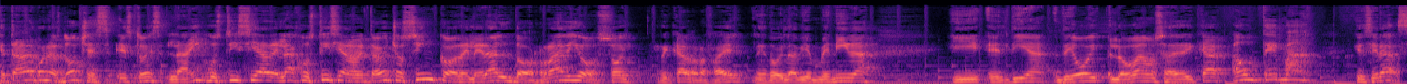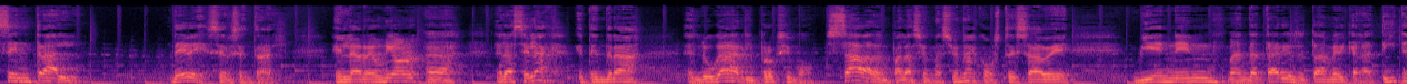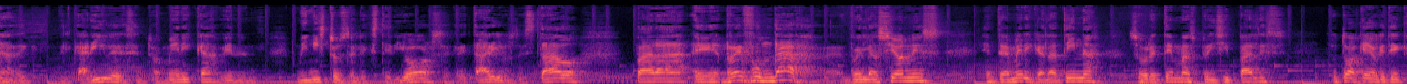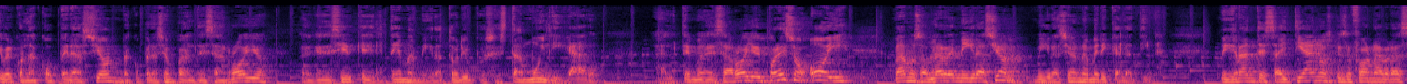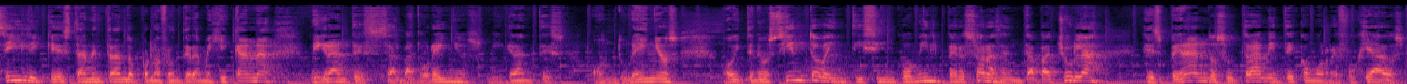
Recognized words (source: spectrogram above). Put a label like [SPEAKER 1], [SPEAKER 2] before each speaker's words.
[SPEAKER 1] ¿Qué tal? Buenas noches. Esto es La Injusticia de la Justicia 985 del Heraldo Radio. Soy Ricardo Rafael, le doy la bienvenida y el día de hoy lo vamos a dedicar a un tema que será central, debe ser central, en la reunión ah, de la CELAC que tendrá lugar el próximo sábado en Palacio Nacional. Como usted sabe, vienen mandatarios de toda América Latina, de del Caribe, de Centroamérica, vienen ministros del exterior, secretarios de Estado, para eh, refundar relaciones entre América Latina sobre temas principales, sobre todo aquello que tiene que ver con la cooperación, la cooperación para el desarrollo. Hay que decir que el tema migratorio pues, está muy ligado al tema de desarrollo y por eso hoy vamos a hablar de migración, migración en América Latina migrantes haitianos que se fueron a Brasil y que están entrando por la frontera mexicana, migrantes salvadoreños, migrantes hondureños. Hoy tenemos 125 mil personas en Tapachula esperando su trámite como refugiados.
